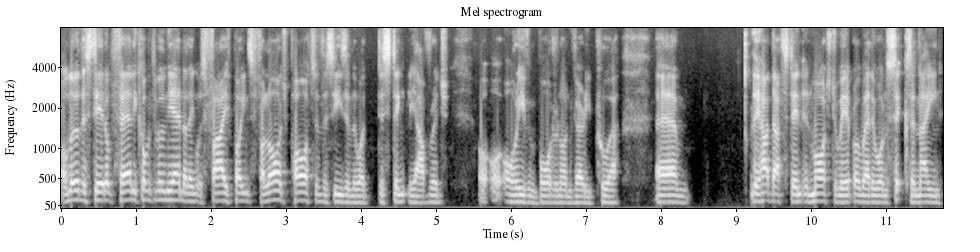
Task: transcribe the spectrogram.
although they stayed up fairly comfortable in the end, I think it was five points for large parts of the season. They were distinctly average, or, or, or even bordering on very poor. Um, they had that stint in March to April where they won six and nine,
